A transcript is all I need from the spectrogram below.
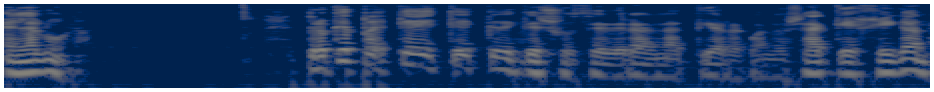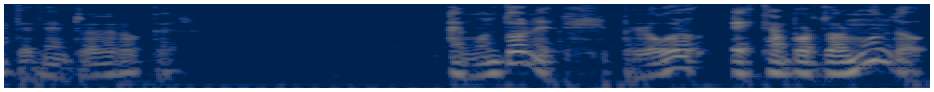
en la Luna. Pero ¿qué, qué, qué cree que sucederá en la Tierra cuando saque gigantes dentro de rocas? Hay montones, pero luego están por todo el mundo.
